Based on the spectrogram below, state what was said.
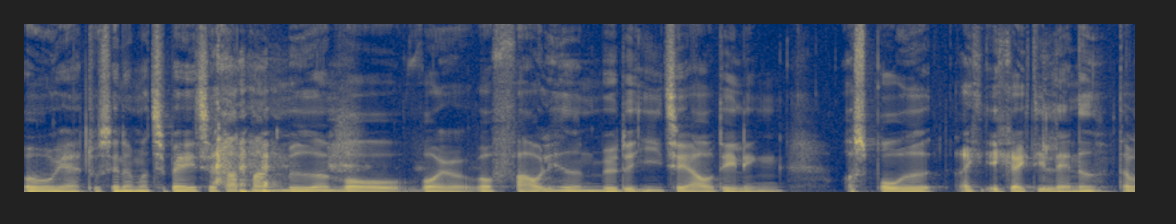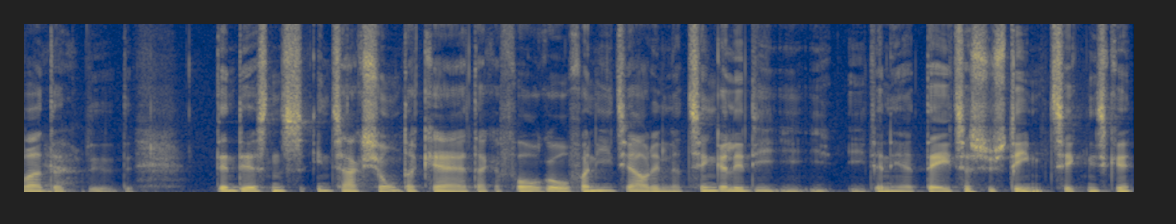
Åh oh ja, du sender mig tilbage til ret mange møder, hvor, hvor, hvor fagligheden mødte IT-afdelingen, og sproget ikke rigtig landet. Der var ja. der, den der sådan, interaktion, der kan, der kan foregå for en IT-afdeling, der tænker lidt i, i, i den her datasystem tekniske,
